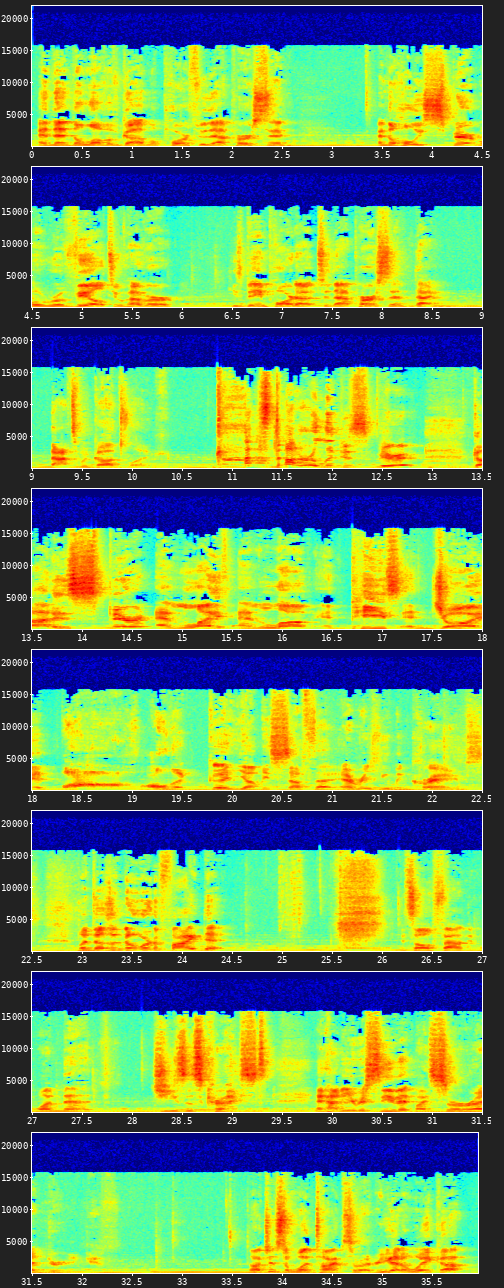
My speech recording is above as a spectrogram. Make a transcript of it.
and then the love of God will pour through that person, and the Holy Spirit will reveal to whoever He's being poured out to that person that that's what God's like. God's not a religious spirit. God is spirit and life and love and peace and joy and oh, all the good, yummy stuff that every human craves, but doesn't know where to find it. It's all found in one man, Jesus Christ. And how do you receive it? By surrendering. Not just a one time surrender, you got to wake up,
